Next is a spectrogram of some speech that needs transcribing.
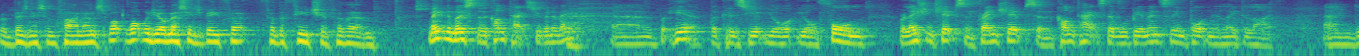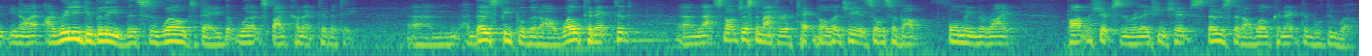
of Business and Finance. What, what would your message be for, for the future for them? make the most of the contacts you're going to make uh, here because you, you'll, you'll form relationships and friendships and contacts that will be immensely important in later life. And you know, I, I really do believe this is a world today that works by connectivity. Um, and those people that are well connected, um, that's not just a matter of technology, it's also about forming the right partnerships and relationships. Those that are well connected will do well.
